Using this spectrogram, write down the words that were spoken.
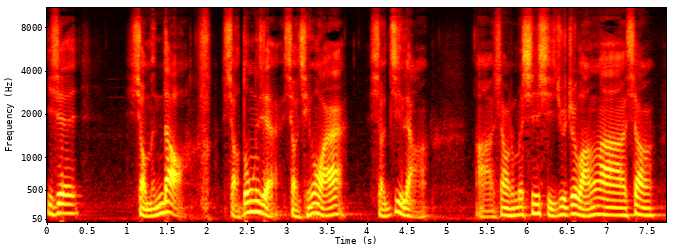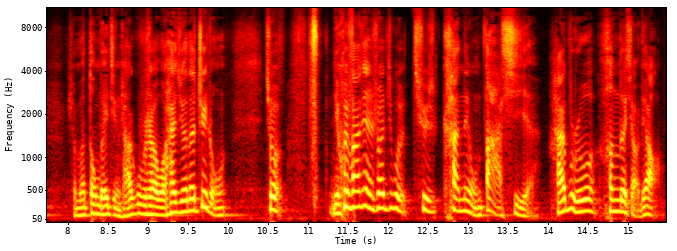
一些小门道、小东西、小情怀、小伎俩啊，像什么新喜剧之王啊，像什么东北警察故事啊，我还觉得这种就你会发现说，就去看那种大戏，还不如哼个小调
